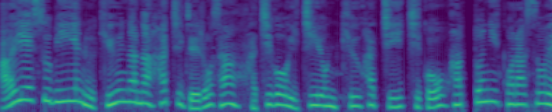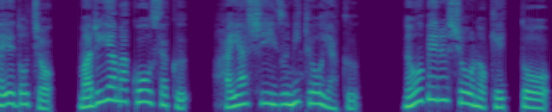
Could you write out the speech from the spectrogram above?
ISBN 9780385149815ハットニコラス・ウェード著、丸山工作、林泉教訳。ノーベル賞の決闘。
